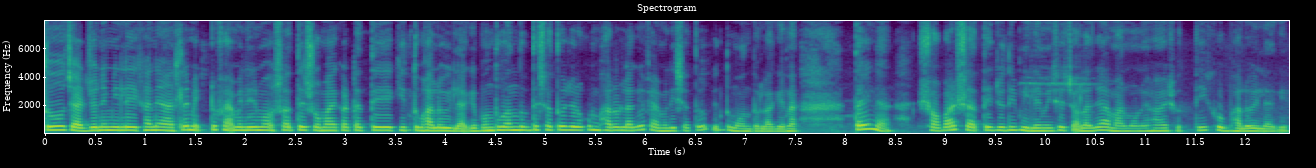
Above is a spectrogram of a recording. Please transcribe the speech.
তো চারজনে মিলে এখানে আসলাম। একটু ফ্যামিলির সাথে সময় কাটাতে কিন্তু ভালোই লাগে। বন্ধু বান্ধবদের সাথেও যেরকম ভালো লাগে ফ্যামিলির সাথেও কিন্তু মন্দ লাগে না। তাই না? সবার সাথে যদি মিলেমিশে চলা যায়, আমার মনে হয় সত্যিই খুব ভালোই লাগে।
